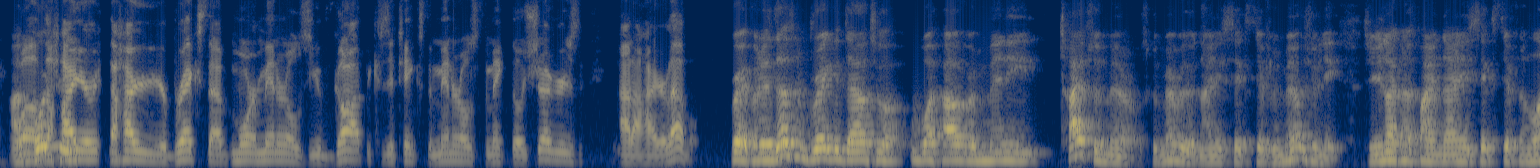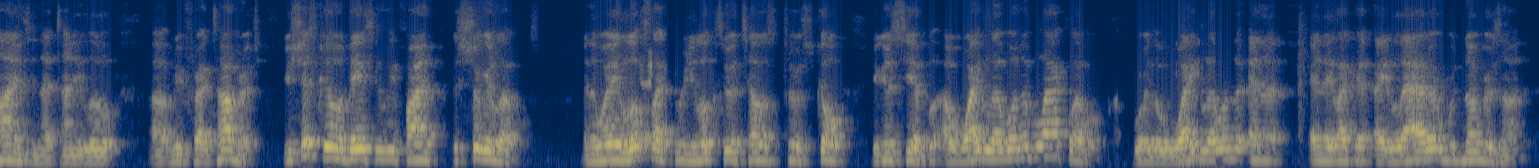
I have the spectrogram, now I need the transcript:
Well, the higher the higher your Brix, the more minerals you've got because it takes the minerals to make those sugars at a higher level. Right, but it doesn't break it down to what, however many types of minerals. Remember, there are 96 different minerals you need. So you're not going to find 96 different lines in that tiny little uh, refractometers. You're just going to basically find the sugar levels. And the way it looks Okay. like when you look through a telescope, you're going to see a, a white level and a black level, where the white level and, the, and, a, and they like a, a ladder with numbers on it.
